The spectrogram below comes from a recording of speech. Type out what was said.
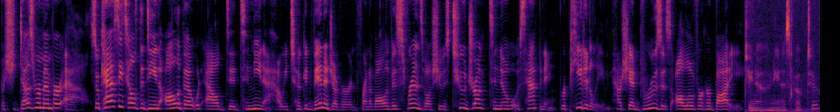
but she does remember Al. So Cassie tells the dean all about what Al did to Nina, how he took advantage of her in front of all of his friends while she was too drunk to know what was happening, repeatedly, how she had bruises all over her body. Do you know who Nina spoke to?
